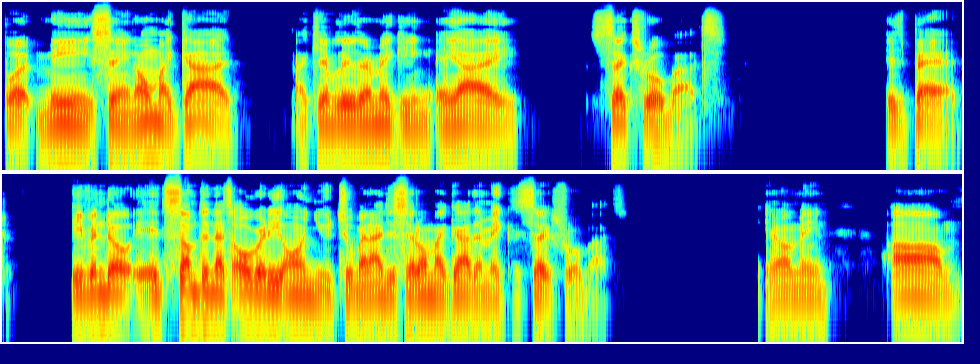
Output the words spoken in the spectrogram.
But me saying, oh my God, I can't believe they're making AI sex robots is bad. Even though it's something that's already on YouTube. And I just said, oh my God, they're making sex robots. You know what I mean? Um,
